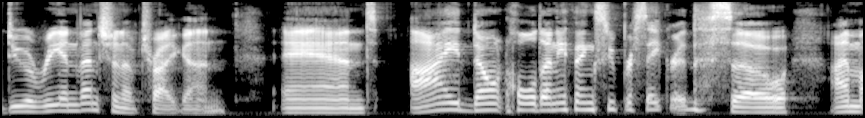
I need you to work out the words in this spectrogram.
do a reinvention of Trigun. And I don't hold anything super sacred, so I'm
